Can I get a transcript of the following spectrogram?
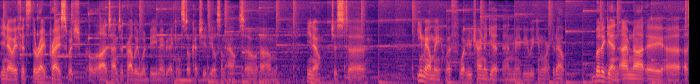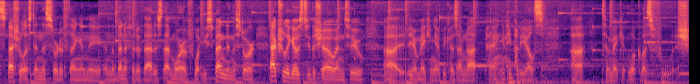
you know, if it's the right price, which a lot of times it probably would be, maybe I can still cut you a deal somehow. So, um, you know, just uh, email me with what you're trying to get and maybe we can work it out but again, I'm not a, uh, a specialist in this sort of thing, and the and the benefit of that is that more of what you spend in the store actually goes to the show and to uh, you know making it because I'm not paying anybody else uh, to make it look less foolish.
